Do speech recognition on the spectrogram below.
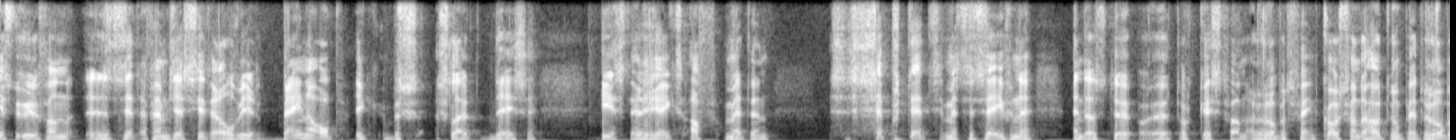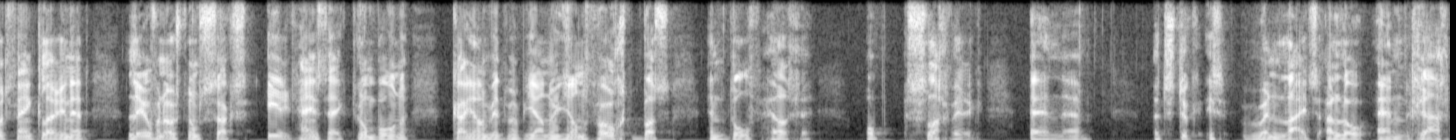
Eerste uur van eh, ZFM Jazz zit er alweer bijna op. Ik besluit deze eerste reeks af met een septet met z'n zevenen. En dat is de, eh, het orkest van Robert Veen. Koos van der Hout trompet, Robert Veen klarinet... Leo van Oostrom sax, Erik Heinsdijk trombone... Karjan Wintmer piano, Jan Voogd bas en Dolf Helge op slagwerk. En... eh, het stuk is When Lights Are Low. En graag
